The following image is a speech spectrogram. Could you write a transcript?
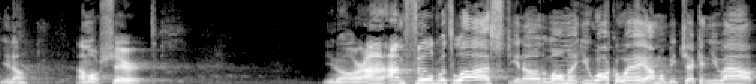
you know? I'm going to share it. You know, or I, am filled with lust. You know, the moment you walk away, I'm going to be checking you out.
